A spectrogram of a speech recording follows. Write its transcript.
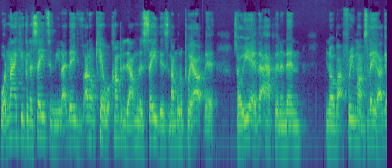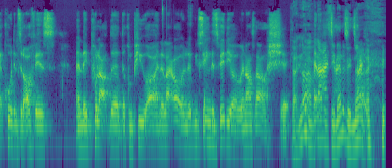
what Nike are gonna say to me. Like they've, I don't care what company they're. I'm gonna say this and I'm gonna put it out there. So yeah, that happened, and then you know about three months later, I get called into the office. And they pull out the, the computer and they're like, "Oh, look, we've seen this video," and I was like, "Oh shit!" Like, no, I haven't, I I- haven't seen anything. No.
